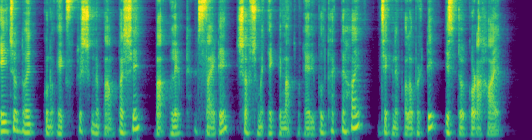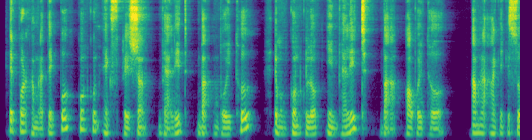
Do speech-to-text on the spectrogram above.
এই জন্যই কোনো এক্সপ্রেশনের বাম পাশে বা লেফট হ্যান্ড সাইডে সবসময় একটি মাত্র ভ্যারিয়েবল থাকতে হয়, যেখানে ফলাফলটি স্টোর করা হয়। এরপর আমরা দেখব কোন কোন এক্সপ্রেশন ভ্যালিড বা বৈধ এবং কোনগুলো ইনভ্যালিড বা অবৈধ। আমরা আগে কিছু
